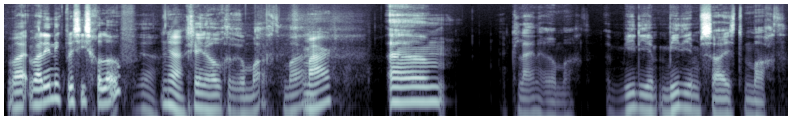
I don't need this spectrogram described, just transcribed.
Waar, waarin ik precies geloof. ja. Ja, Geen hogere macht, maar, maar Ehm, een kleinere macht. Een medium, medium-sized macht.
